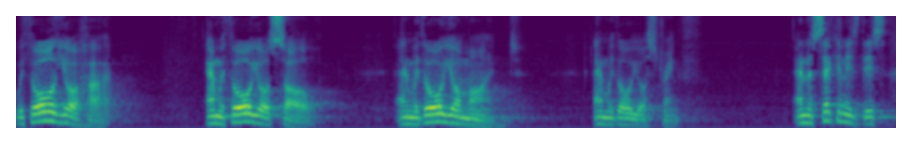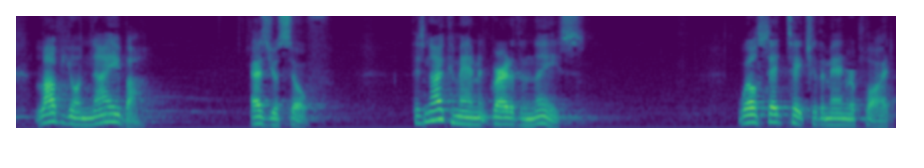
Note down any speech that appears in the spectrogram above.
with all your heart and with all your soul and with all your mind and with all your strength. And the second is this love your neighbour as yourself. There's no commandment greater than these. Well said, teacher, the man replied.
